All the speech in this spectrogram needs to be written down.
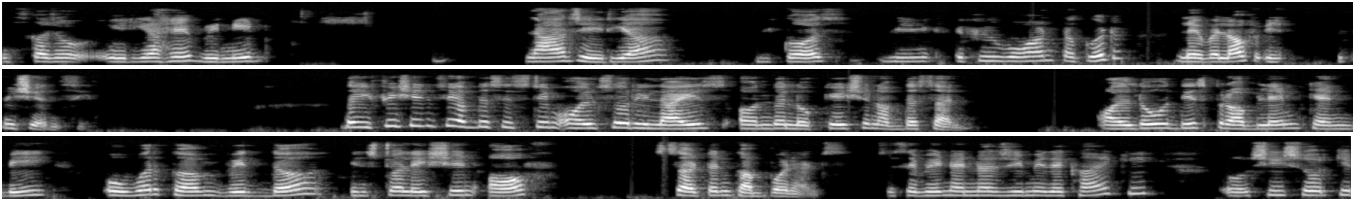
इसका जो area है we need large area because we if you want a good level of efficiency. The efficiency of the system also relies on the location of the sun. Although this problem can be overcome with the installation of certain components. जैसे विंड एनर्जी में देखा है कि शीशोर के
